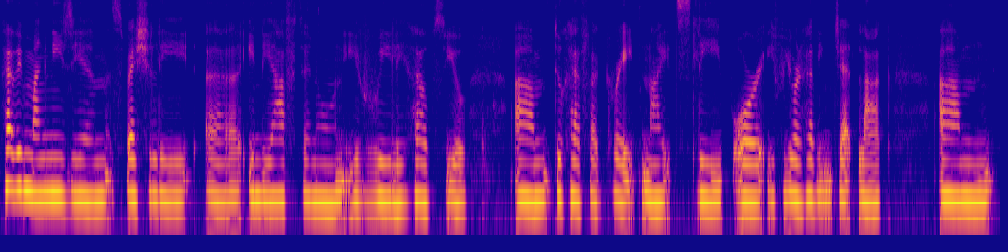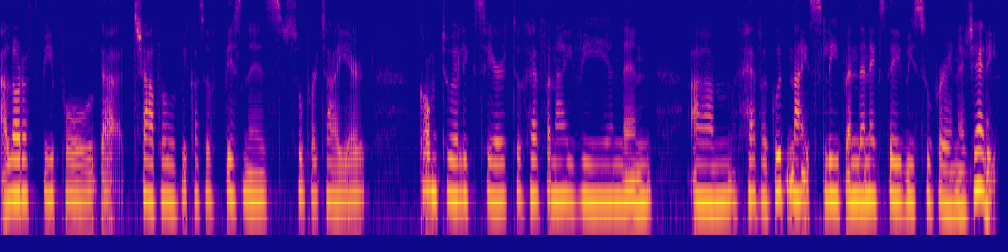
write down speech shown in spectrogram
having magnesium, especially uh, in the afternoon, it really helps you um, to have a great night's sleep. Or if you're having jet lag, um, a lot of people that travel because of business, super tired, come to Elixir to have an IV and then um, have a good night's sleep, and the next day be super energetic.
